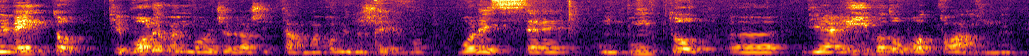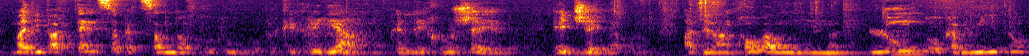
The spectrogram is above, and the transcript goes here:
evento che vuole coinvolgere la città, ma come dicevo, vuole essere un punto eh, di arrivo dopo otto anni, ma di partenza pensando al futuro, perché crediamo che le crociere e Genova abbiano ancora un lungo cammino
